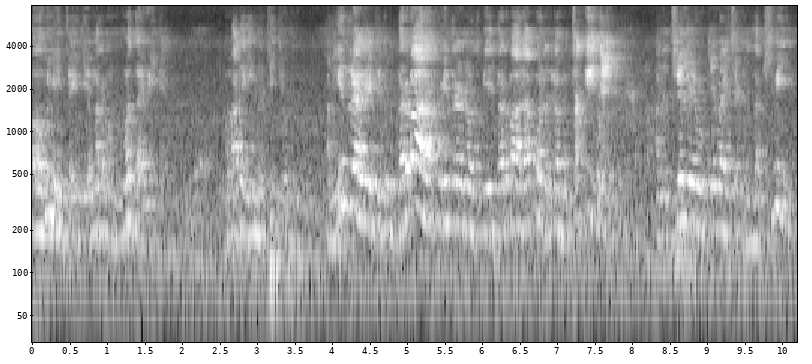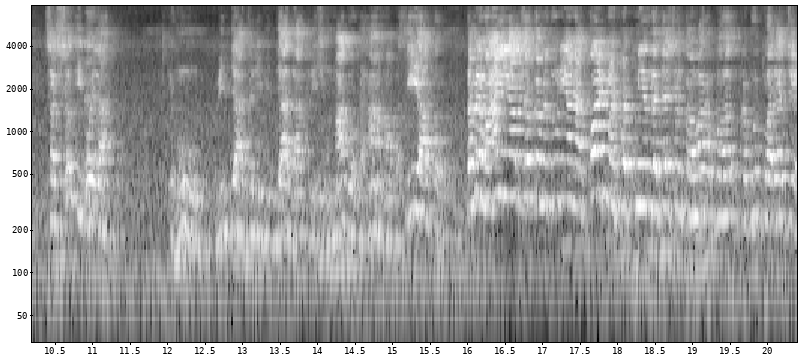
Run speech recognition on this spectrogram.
અહમી થઈ ગઈ અમારામાં મત આવી જાય. અમારે એ નથી જોતું. અને ઇન્દ્રને કીધું દરબાર આપો ઇન્દ્રનો એ દરબાર આપો ને તમે ચકી જાય. અને છેલ્લે એવું કહેવાય છે કે લક્ષ્મી સરસ્વતી બોલ્યા કે હું વિદ્યાધરી, વિદ્યાદાત્રી છું. માગો કે હા મા બસ એ આપો. તમે વાણી આપશો, તમે દુનિયાના કોઈ પણ પટની અંદર જશો તો અમારું પ્રભુત્વ રહેશે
